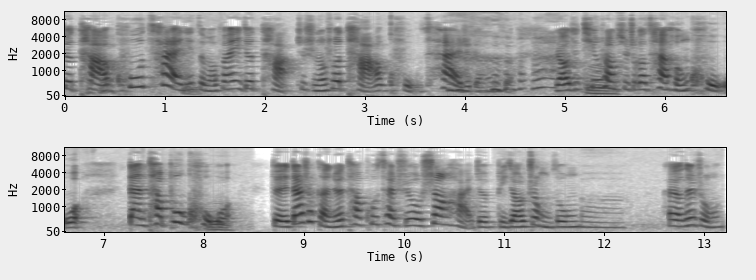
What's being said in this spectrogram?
就塔枯菜你怎么翻译？就塔就只能说塔苦菜这个样子，然后就听上去这个菜很苦，但它不苦。对，但是感觉塔枯菜只有上海就比较正宗。嗯，还有那种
